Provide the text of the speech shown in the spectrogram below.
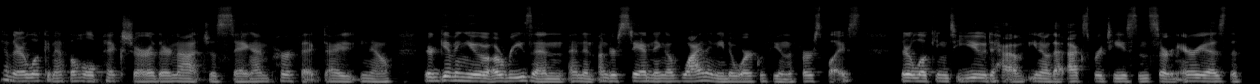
Yeah they're looking at the whole picture. They're not just saying i'm perfect. I you know they're giving you a reason and an understanding of why they need to work with you in the first place. They're looking to you to have you know that expertise in certain areas that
